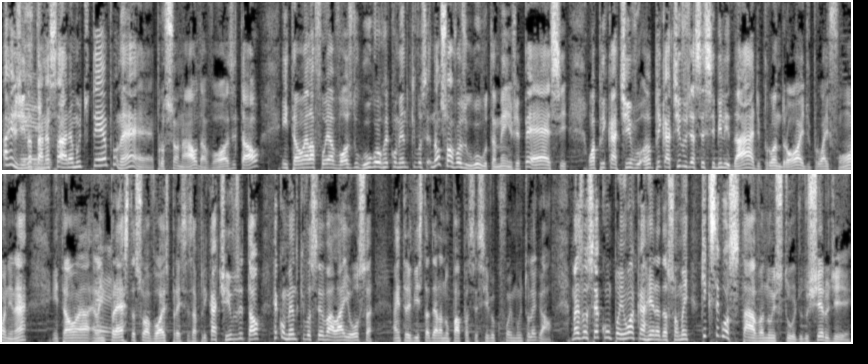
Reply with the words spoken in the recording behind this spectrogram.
A Regina tá nessa área há muito tempo, né? É profissional da voz e tal. Então ela foi a voz do Google. Eu recomendo que você. Não só a voz do Google também, GPS, um aplicativo. Aplicativos de acessibilidade pro Android, pro iPhone, né? Então ela, ela É. empresta sua voz para esses aplicativos e tal. Recomendo que você vá lá e ouça a entrevista dela no Papo Acessível, que foi muito legal. Mas você acompanhou a carreira da sua mãe. O que, que você gostava no estúdio? Do cheiro de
